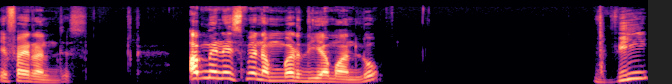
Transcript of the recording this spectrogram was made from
इफ़ आई रन दिस अब मैंने इसमें नंबर दिया, मान लो वी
